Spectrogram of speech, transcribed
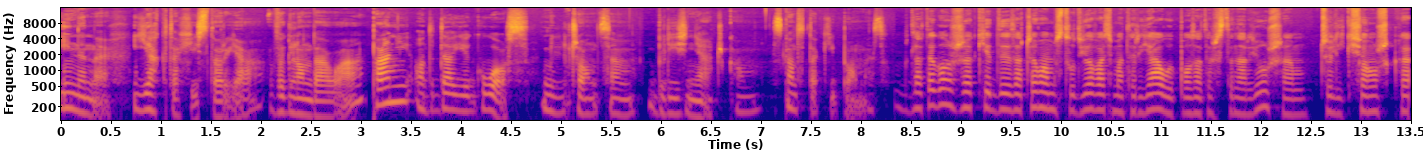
innych, jak ta historia wyglądała. Pani oddaje głos milczącym bliźniaczkom. Skąd taki pomysł? Dlatego, że kiedy zaczęłam studiować materiały poza też scenariuszem, czyli książkę,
